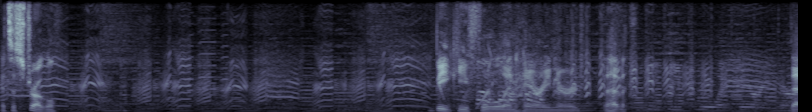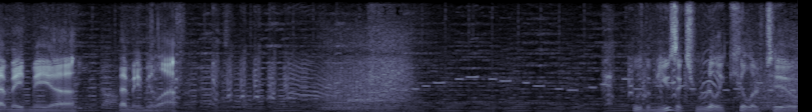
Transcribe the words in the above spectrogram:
It's a struggle. beaky fool and hairy nerd. That made me uh that made me laugh. Ooh, the music's really killer too.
